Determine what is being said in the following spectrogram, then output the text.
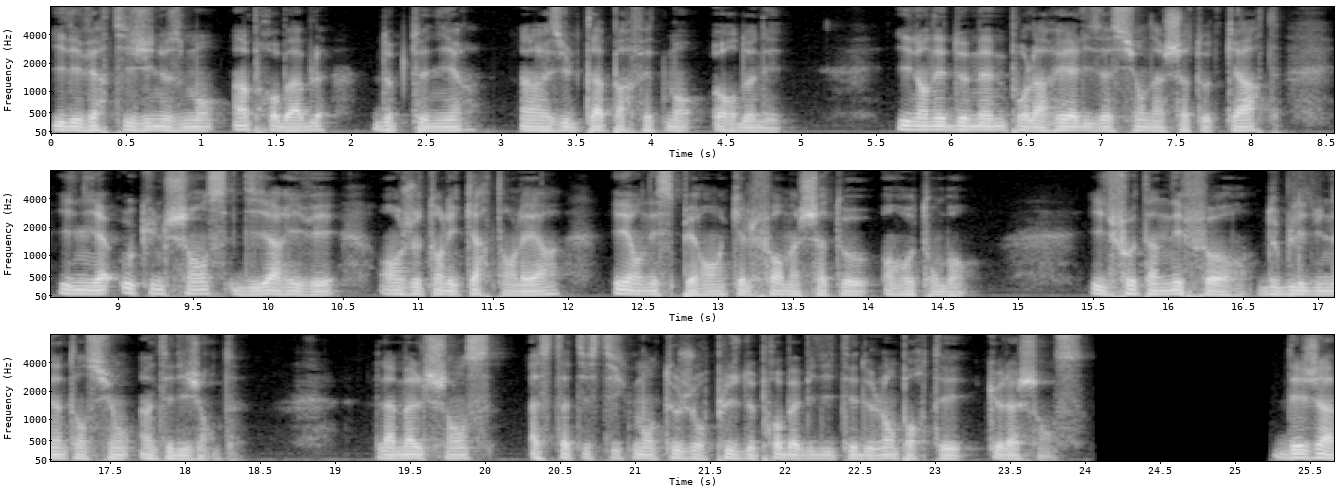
il est vertigineusement improbable d'obtenir un résultat parfaitement ordonné. Il en est de même pour la réalisation d'un château de cartes, il n'y a aucune chance d'y arriver en jetant les cartes en l'air et en espérant qu'elles forment un château en retombant. Il faut un effort doublé d'une intention intelligente. La malchance a statistiquement toujours plus de probabilité de l'emporter que la chance. Déjà,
